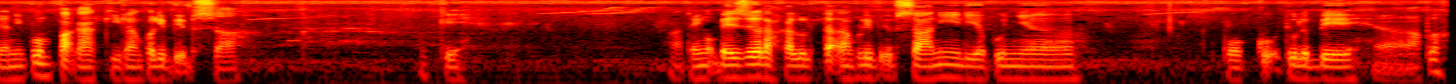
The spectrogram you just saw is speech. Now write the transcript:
Yang ni pun empat kaki dalam polybag besar. Okey. Ha, tengok beza lah kalau letak dalam polybag besar ni dia punya pokok tu lebih uh, apa?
